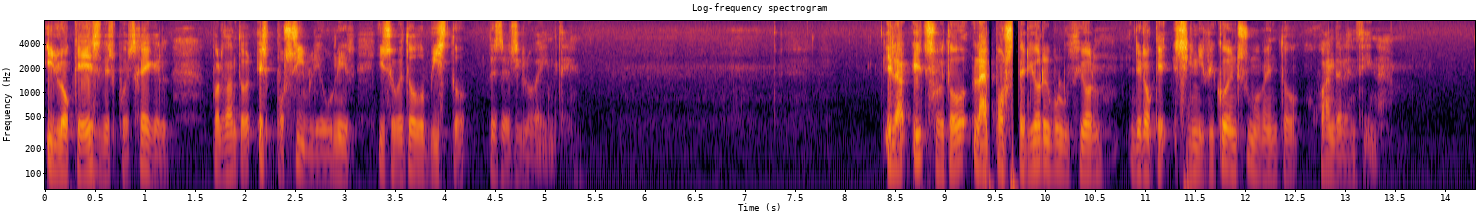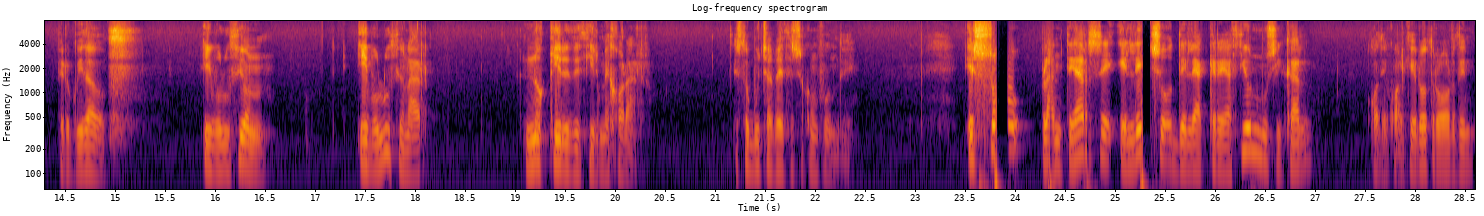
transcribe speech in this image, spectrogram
y lo que es después Hegel. Por lo tanto, es posible unir y sobre todo visto desde el siglo XX. Y, sobre todo la posterior evolución de lo que significó en su momento Juan de la Encina. Pero cuidado, evolución, evolucionar no quiere decir mejorar. Esto muchas veces se confunde es solo plantearse el hecho de la creación musical o de cualquier otro orden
